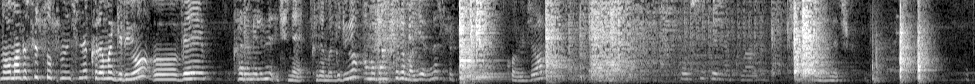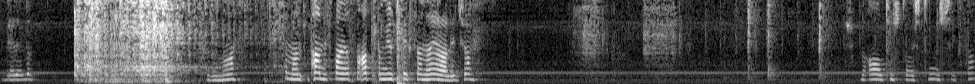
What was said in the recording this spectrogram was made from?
Normalde süt sosunun içine krema giriyor ee, ve karamelinin içine krema giriyor. Ama ben krema yerine süt koyacağım. Şöyle bir şey. Tamam anneciğim. Verelim. Fırına. Hemen pandispanyasını attım. 180 ayarlayacağım. Şöyle alt üst açtım 180.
